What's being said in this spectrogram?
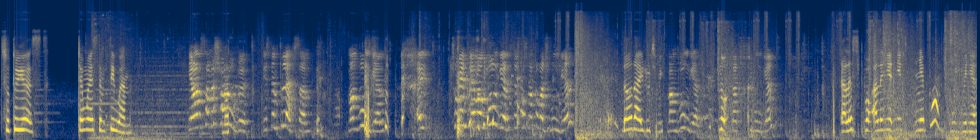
Co tu jest? Czemu jestem tyłem? Ja mam same szarówy! Jestem plebsem! Mam wungiel! Ej, człowieku, ja mam wungiel! Chcesz posmakować wungiel? No daj, rzuć mi. Mam wungiel! No, Dać ci wungiel? ale spo, ale nie, nie, nie pompuj mnie.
